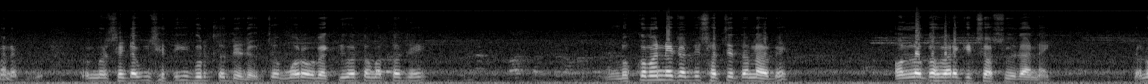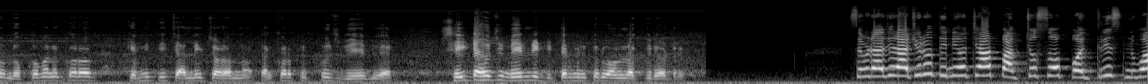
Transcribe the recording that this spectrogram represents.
मानने से गुरुत्व दि जा मोर व्यक्तिगत मत जे लोक मैंने सचेतन हमें ଅନ୍ଲକ୍ ହେବାରେ କିଛି ଅସୁବିଧା ନାହିଁ ତେଣୁ ଲୋକମାନଙ୍କର କେମିତି ଚାଲିଚଳନ ତାଙ୍କର ପିପୁଲ୍ସ ବିହେଭିଅର୍ ସେଇଟା ହେଉଛି ମେନ୍ଲି ଡିଟରମିନ୍ କରୁ ଅନ୍ଲକ୍ ପିରିୟଡ଼ରେ ସେପଟେ ଆଜି ରାଜ୍ୟରୁ ତିନି ହଜାର ପାଞ୍ଚଶହ ପଇଁତିରିଶ ନୂଆ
